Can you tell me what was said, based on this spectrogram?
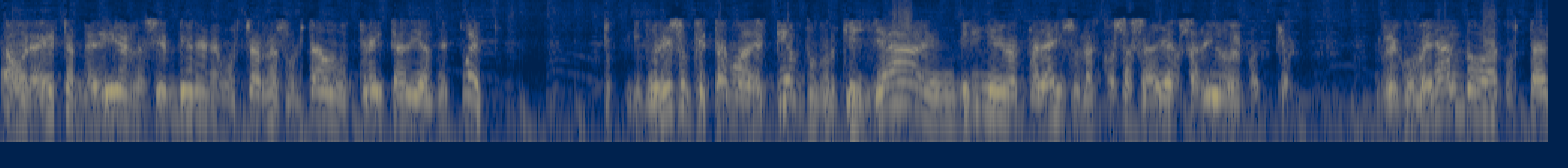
Ahora, estas medidas recién vienen a mostrar resultados 30 días después. Y por eso es que estamos a destiempo, porque ya en Viña y Valparaíso las cosas se habían salido de control. Recuperando va a costar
